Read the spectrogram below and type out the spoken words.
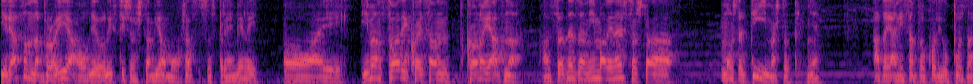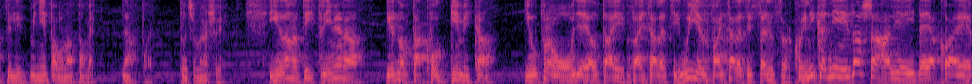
jer ja sam nabrojio ovdje u listi šta, šta mi imamo, šta smo se spremili, ovaj, imam stvari koje sam, koje ono ja znam, a sad ne znam ima li nešto šta možda ti imaš to prije, a da ja nisam toliko li upoznat ili mi nije palo na pamet, nemam pojma, to ćemo još vidjeti. I jedan od tih primjera jednog takvog gimika je upravo ovdje jel, taj Vitality, Wii Vitality Sensor koji nikad nije izašao, ali je ideja koja je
